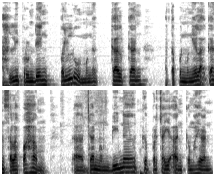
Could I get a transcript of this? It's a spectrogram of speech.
ahli perunding perlu mengekalkan ataupun mengelakkan salah faham uh, dan membina kepercayaan kemahiran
